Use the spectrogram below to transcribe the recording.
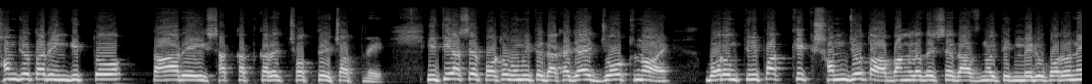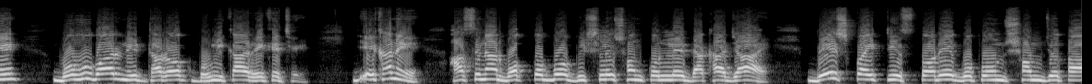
সমঝোতার ইঙ্গিত তো তার এই সাক্ষাৎকারের ছত্রে ছত্রে। ইতিহাসের পটভূমিতে দেখা যায়, জোট নয় বরং ত্রিপাক্ষিক সমঝোতা বাংলাদেশের রাজনৈতিক মেরুকরণে বহুবার নির্ধারক ভূমিকা রেখেছে। এখানে হাসিনার বক্তব্য বিশ্লেষণ করলে দেখা যায়, বেশ কয়েকটি স্তরে গোপন সমঝোতা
